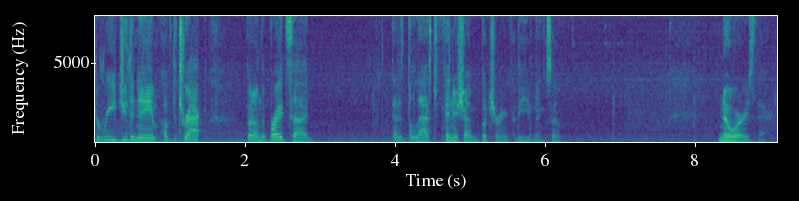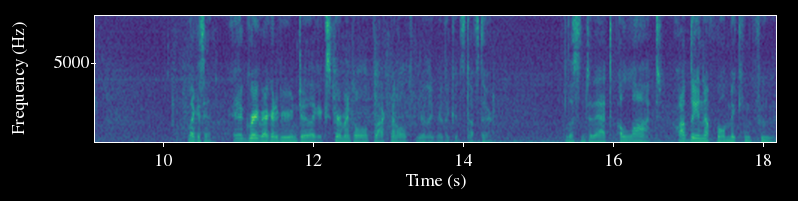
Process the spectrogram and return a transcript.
to read you the name of the track, but on the bright side, that is the last Finnish I'm butchering for the evening, so no worries there. Like I said, a great record if you're into like experimental black metal, really, really good stuff there. Listen to that a lot. Oddly enough, while making food.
